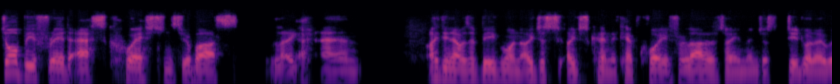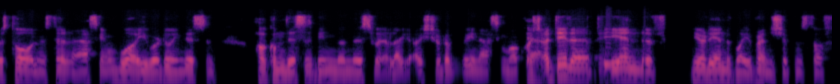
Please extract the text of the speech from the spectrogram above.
don't be afraid to ask questions to your boss. Like, Yeah. and I think that was a big one. I just, I just kind of kept quiet for a lot of the time and just did what I was told instead of asking why you were doing this and how come this has been done this way. Like, I should have been asking more questions. Yeah. I did at the end of near the end of my apprenticeship and stuff.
